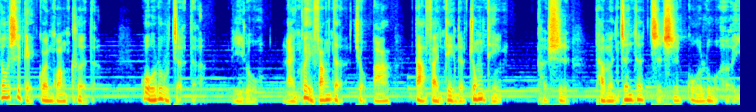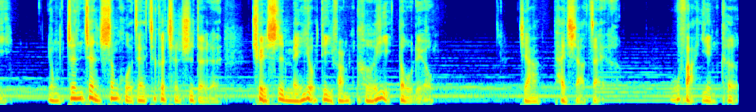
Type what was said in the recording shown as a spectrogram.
都是给观光客的、过路者的，比如。兰桂坊的酒吧、大饭店的中庭，可是他们真的只是过路而已。用真正生活在这个城市的人却是没有地方可以逗留。家太狭窄了，无法宴客。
